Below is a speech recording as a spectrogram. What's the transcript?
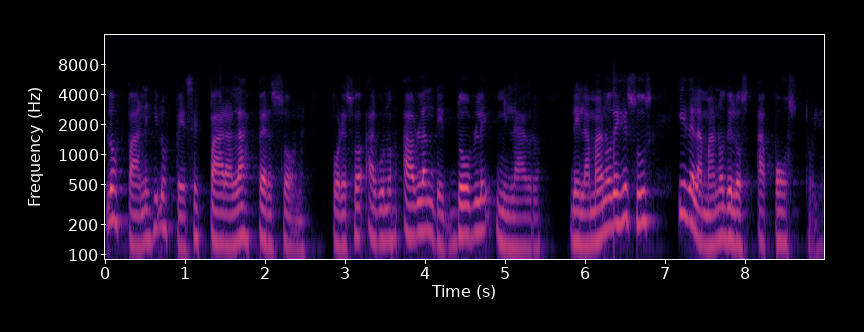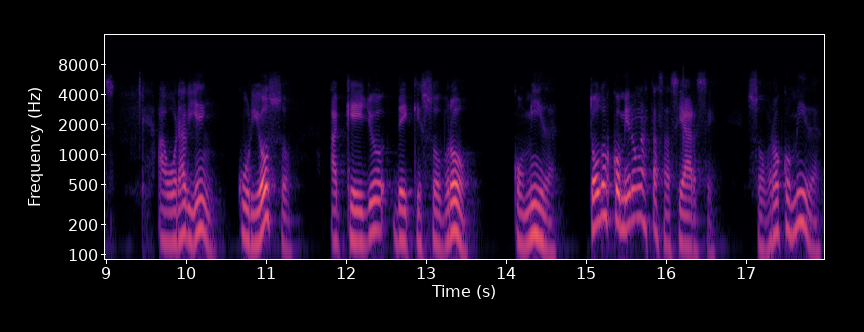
los panes y los peces para las personas. Por eso algunos hablan de doble milagro, de la mano de Jesús y de la mano de los apóstoles. Ahora bien, curioso aquello de que sobró comida. Todos comieron hasta saciarse, sobró comida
